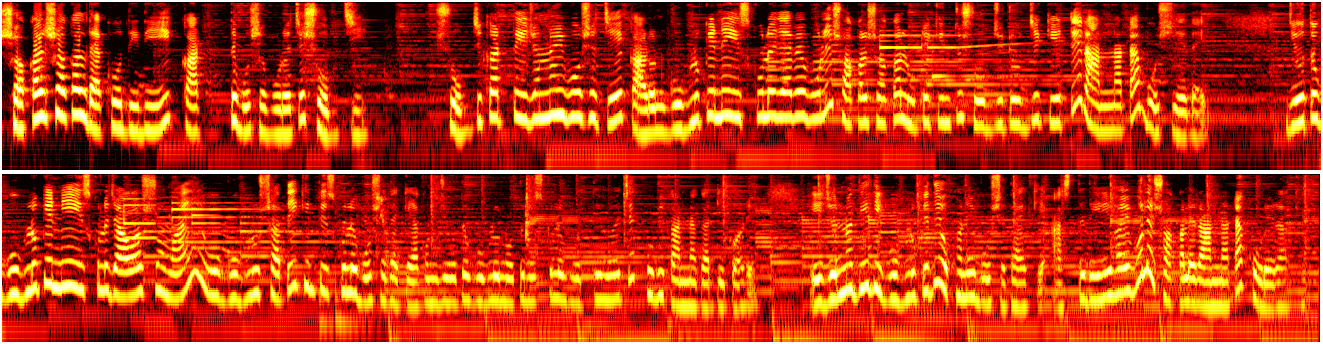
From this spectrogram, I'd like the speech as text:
সকাল সকাল দেখো দিদি কাটতে বসে পড়েছে সবজি। সবজি কাটতে এই জন্যই বসেছে কারণ গুবলুকে নিয়ে স্কুলে যাবে বলে সকাল সকাল উঠে কিন্তু সবজি টবজি কেটে রান্নাটা বসিয়ে দেয়। যেহেতু গুবলুকে নিয়ে স্কুলে যাওয়ার সময় ও গুবলুর সাথেই কিন্তু স্কুলে বসে থাকে। এখন যেহেতু গুবলু নতুন স্কুলে ভর্তি হয়েছে, খুবই কান্নাকাটি করে। এই জন্য দিদি গুবলুকে দিয়ে ওখানেই বসে থাকে। আসতে দেরি হয় বলে সকালে রান্নাটা করে রাখে।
